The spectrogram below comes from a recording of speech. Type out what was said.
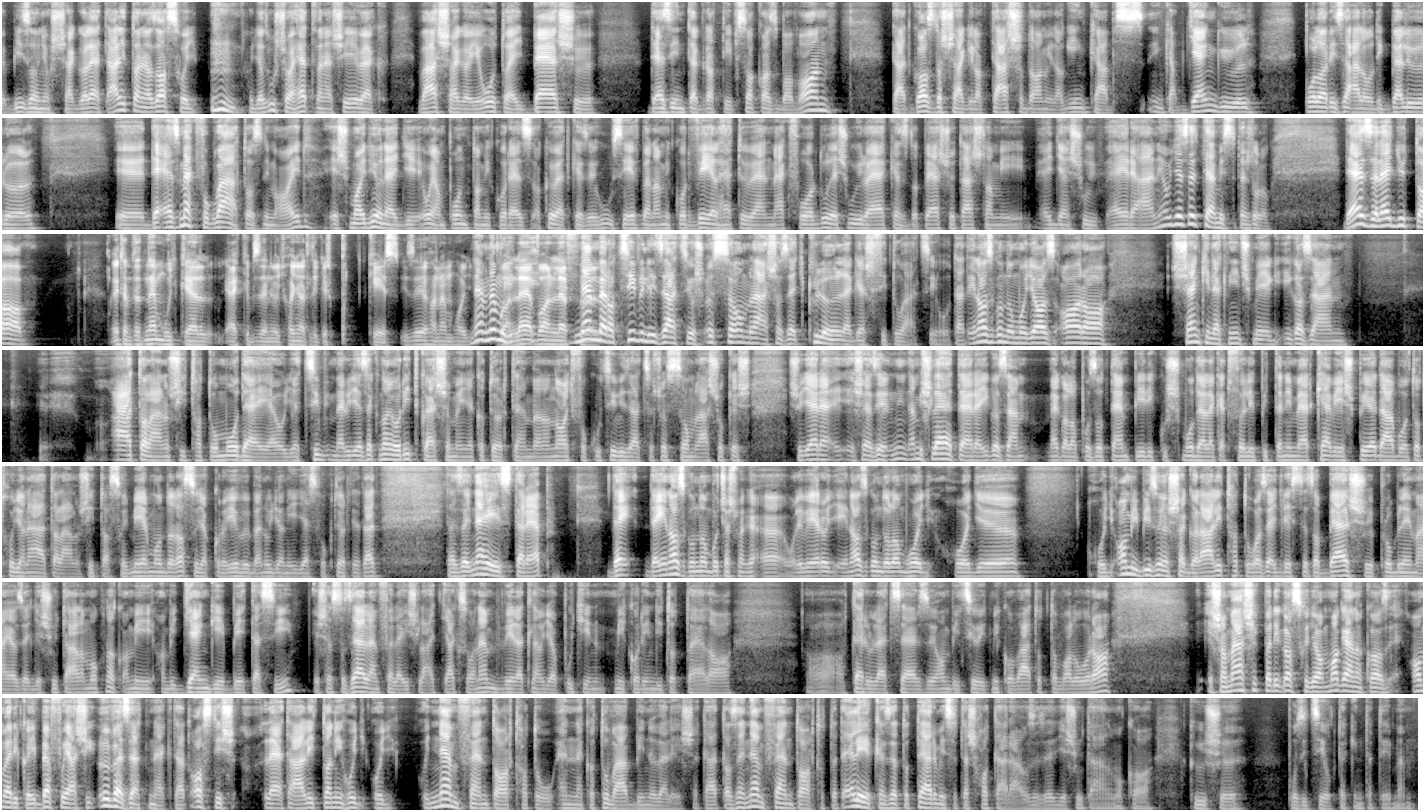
bizonyossággal lehet állítani, az az, hogy, hogy az USA 70-es évek válságai óta egy belső dezintegratív szakaszban van, tehát gazdaságilag, társadalmilag inkább, inkább gyengül, polarizálódik belülről, de ez meg fog változni majd, és majd jön egy olyan pont, amikor ez a következő húsz évben, amikor vélhetően megfordul, és újra elkezd a belső társadalmi egyensúly helyreállni, hogy ez egy természetes dolog. De ezzel együtt a... Értem, tehát nem úgy kell elképzelni, hogy hanyatlik, és kész, izé, hanem hogy nem, nem van úgy, le, van le, föl. Nem, mert a civilizációs összeomlás az egy különleges szituáció. Tehát én azt gondolom, hogy az arra senkinek nincs még igazán általánosítható modellje, ugye, mert ugye ezek nagyon ritka események a történelemben, a nagyfokú civilizációs összeomlások, és, és, ugye erre, és ezért nem is lehet erre igazán megalapozott empirikus modelleket fölépíteni, mert kevés példából ott hogyan általánosítasz, hogy miért mondod azt, hogy akkor a jövőben ugyanígy ez fog történni. Tehát, tehát ez egy nehéz terep, de, de én azt gondolom, bocsáss meg, Oliver, hogy én azt gondolom, hogy, hogy hogy ami bizonyossággal állítható, az egyrészt ez a belső problémája az Egyesült Államoknak, ami, ami gyengébbé teszi, és ezt az ellenfele is látják, szóval nem véletlen, hogy a Putyin mikor indította el a, a területszerző ambícióit, mikor váltotta valóra. És a másik pedig az, hogy a magának az amerikai befolyási övezetnek, tehát azt is lehet állítani, hogy, hogy hogy nem fenntartható ennek a további növelése. Tehát az egy nem fenntartható. Tehát elérkezett a természetes határához az Egyesült Államok a külső pozíciók tekintetében.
